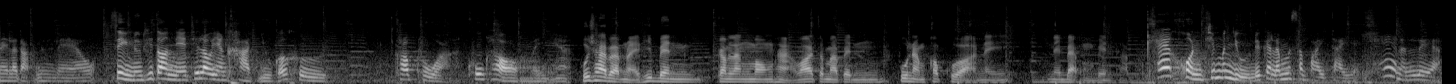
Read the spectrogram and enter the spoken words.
ในระดับหนึ่งแล้ว สิ่งหนึ่งที่ตอนนี้ที่เรายังขาดอยู่ก็คือ ครอบครัวคู่ครองอะไรอย่างเงี้ยผู้ชายแบบไหนที่เบนกำลังมองหาว่าจะมาเป็นผู้นำครอบครัวในในแบบของเบนครับ แค่คนที่มันอยู่ด้วยกันแล้วมันสบายใจอะแค่นั้นเลยอะ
